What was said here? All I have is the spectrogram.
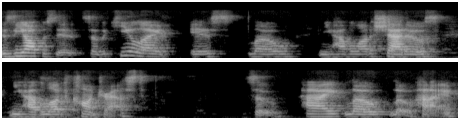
is the opposite. So the key light is low and you have a lot of shadows and you have a lot of contrast. So high, low, low, high.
